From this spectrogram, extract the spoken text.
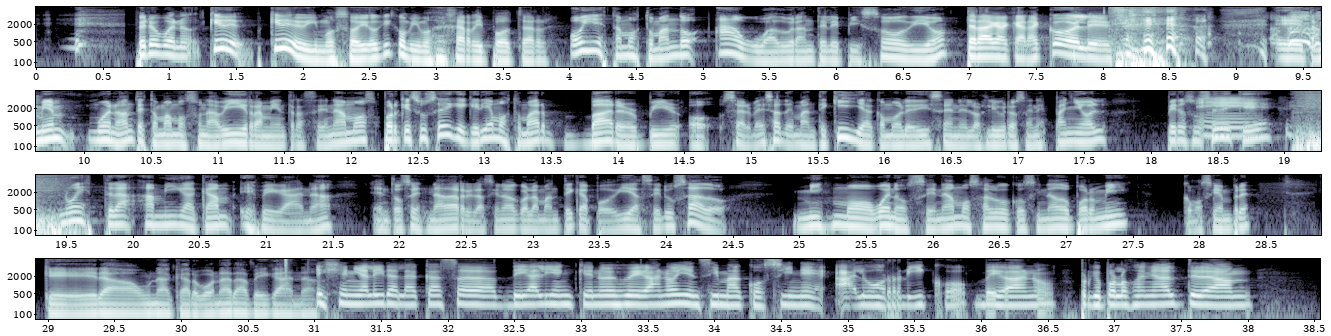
Pero bueno, ¿qué, ¿qué bebimos hoy o qué comimos de Harry Potter? Hoy estamos tomando agua durante el episodio. Traga caracoles. Eh, también, bueno, antes tomamos una birra mientras cenamos, porque sucede que queríamos tomar butterbeer o cerveza de mantequilla, como le dicen en los libros en español, pero sucede Eh. que nuestra amiga Cam es vegana, entonces nada relacionado con la manteca podía ser usado. Mismo, bueno, cenamos algo cocinado por mí, como siempre, que era una carbonara vegana. Es genial ir a la casa de alguien que no es vegano y encima cocine algo rico vegano. Porque por lo general te dan,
